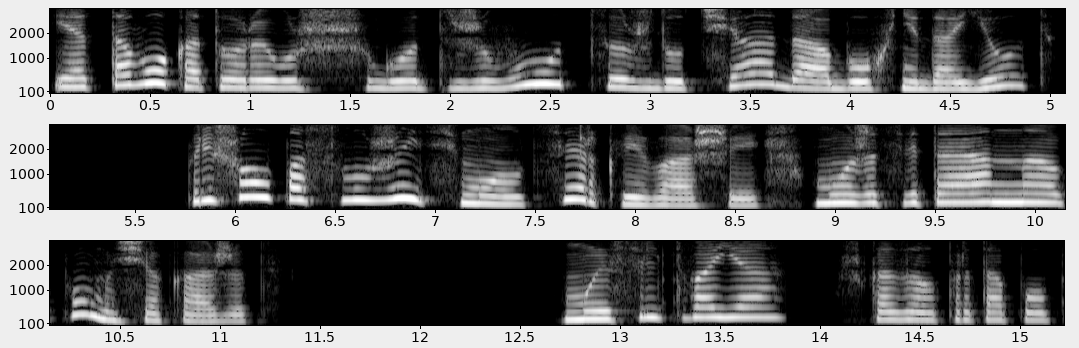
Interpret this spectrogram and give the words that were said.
и от того, которые уж год живут, ждут чада, а Бог не дает. Пришел послужить, мол, церкви вашей, может, святая Анна помощь окажет. «Мысль твоя», — сказал протопоп,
